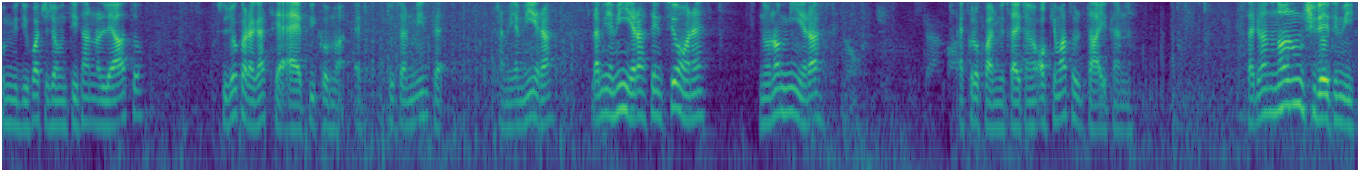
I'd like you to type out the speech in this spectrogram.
Oh mio Dio, qua c'è già un titano alleato. Questo gioco, ragazzi, è epico, ma è totalmente... La mia mira? La mia mira, attenzione! Non ho mira. Eccolo qua il mio Titan, ho chiamato il Titan. Sta arrivando, no, non uccidetemi.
